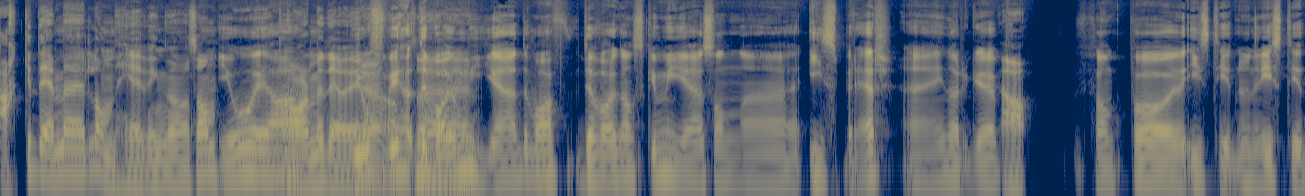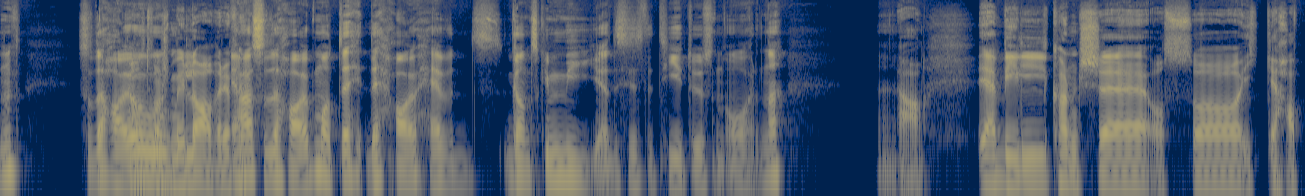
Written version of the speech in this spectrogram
Er ikke det med landheving og sånn? Jo, ja. Det med det? Jo, vi, det var jo eh, mye Det var, det var ganske mye sånn uh, isbreer uh, i Norge Ja, sånn, på istiden, under istiden. Så det har ja, det lavere. Ja, så det har jo på en måte Det har jo hevd ganske mye de siste 10 000 årene. Ja. Jeg vil kanskje også ikke hatt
